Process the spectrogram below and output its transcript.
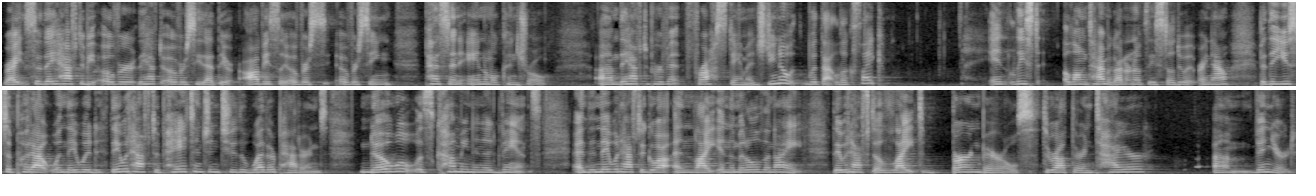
Right? So they have to be over they have to oversee that. They're obviously oversee, overseeing pest and animal control. Um, they have to prevent frost damage. Do you know what that looks like? at least a long time ago, I don't know if they still do it right now, but they used to put out when they would they would have to pay attention to the weather patterns, know what was coming in advance, and then they would have to go out and light in the middle of the night. They would have to light burn barrels throughout their entire um, vineyard,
